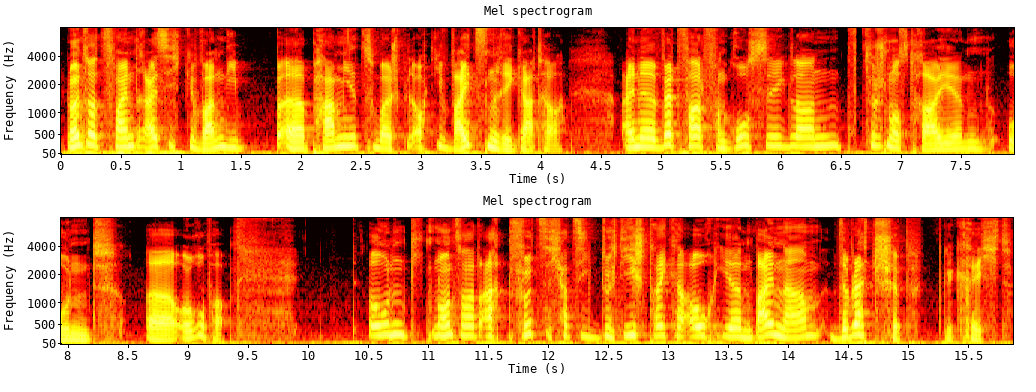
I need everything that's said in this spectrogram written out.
1932 gewann die äh, Pamir zum Beispiel auch die Weizenregatta. Eine Wettfahrt von Großseglern zwischen Australien und äh, Europa. Und 1948 hat sie durch die Strecke auch ihren Beinamen The Red Ship gekriegt.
